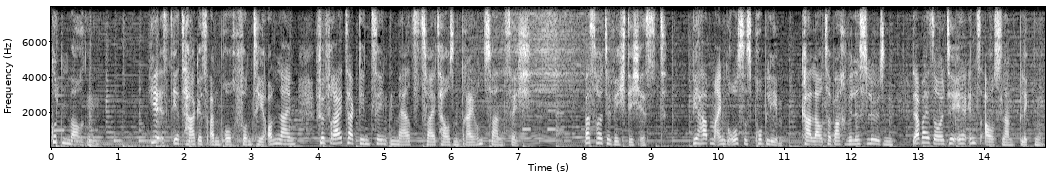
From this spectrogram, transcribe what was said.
Guten Morgen. Hier ist Ihr Tagesanbruch von T-Online für Freitag, den 10. März 2023. Was heute wichtig ist. Wir haben ein großes Problem. Karl Lauterbach will es lösen. Dabei sollte er ins Ausland blicken.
